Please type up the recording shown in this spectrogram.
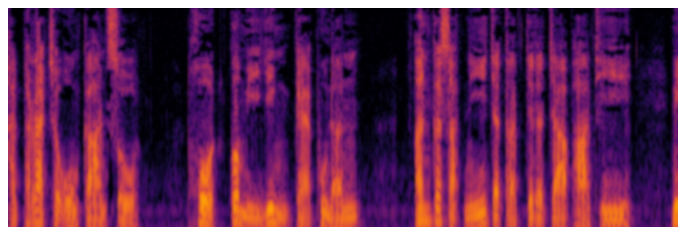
ขัดพระราชองค์การโสด โทษก็มียิ่งแก่ผู้นั้น อันกษัตริย์นี้จะตรัสเจรจาพาที มิ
